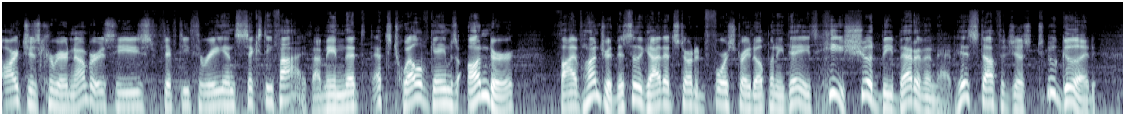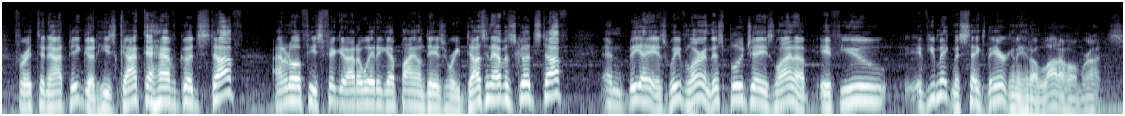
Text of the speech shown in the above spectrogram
Archer's career numbers; he's 53 and 65. I mean, that that's 12 games under 500. This is a guy that started four straight opening days. He should be better than that. His stuff is just too good for it to not be good. He's got to have good stuff. I don't know if he's figured out a way to get by on days where he doesn't have his good stuff. And BA, as we've learned, this Blue Jays lineup, if you if you make mistakes, they are going to hit a lot of home runs.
